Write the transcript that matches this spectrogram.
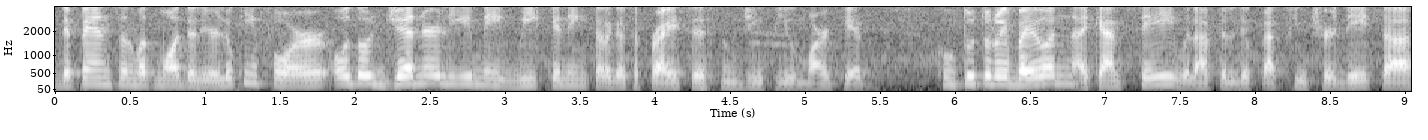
Depends on what model you're looking for. Although generally, may weakening talaga sa prices ng GPU market. Kung tutuloy ba yun, I can't say. We'll have to look at future data.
